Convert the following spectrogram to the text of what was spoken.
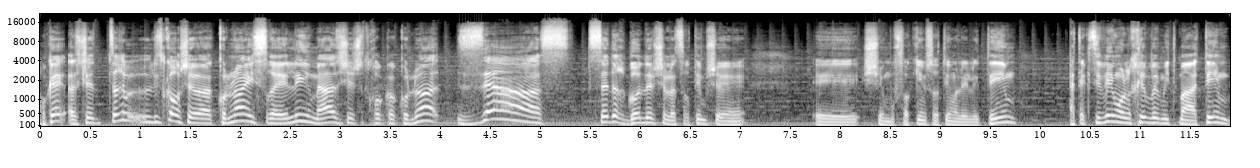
אוקיי? אז צריך לזכור שהקולנוע הישראלי, מאז שיש את חוק הקולנוע, זה הסדר גודל של הסרטים ש... אה, שמופקים סרטים עלילתיים. התקציבים הולכים ומתמעטים,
